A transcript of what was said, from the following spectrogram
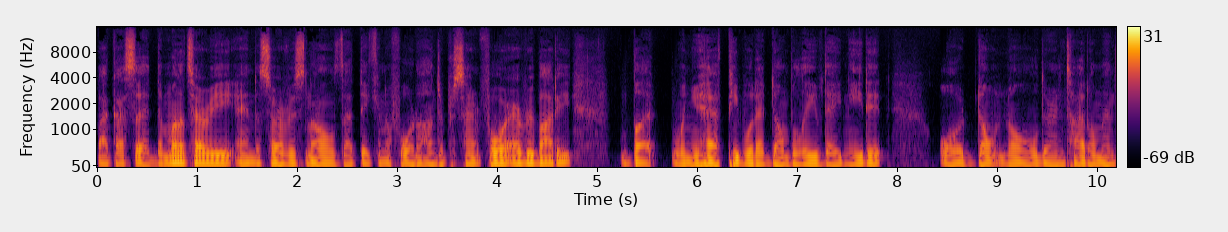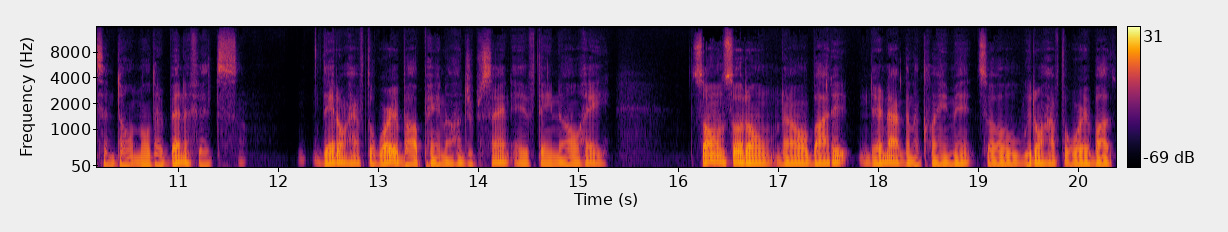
like I said, the military and the service knows that they can afford 100% for everybody, but when you have people that don't believe they need it or don't know their entitlements and don't know their benefits, they don't have to worry about paying 100% if they know, hey, so and so don't know about it. They're not going to claim it. So we don't have to worry about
